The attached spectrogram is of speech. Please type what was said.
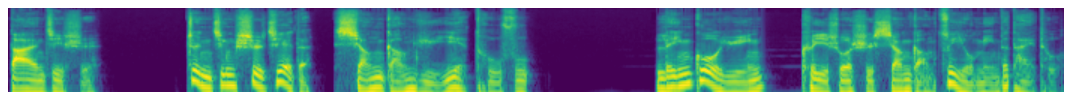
答案即是震惊世界的香港雨夜屠夫林过云，可以说是香港最有名的歹徒。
